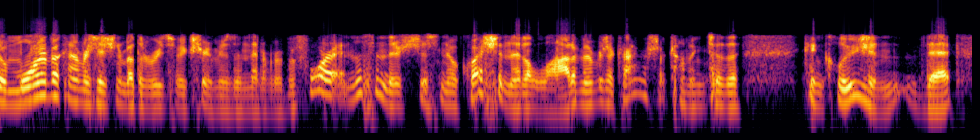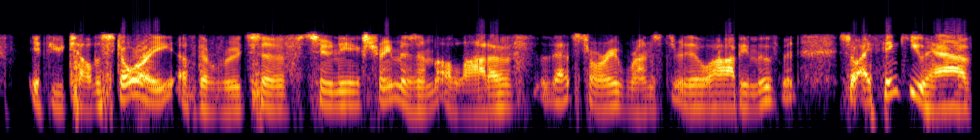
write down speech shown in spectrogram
So more of a conversation about the roots of extremism than ever before. And listen, there's just no question that a lot of members of Congress are coming to the conclusion that if you tell the story of the roots of Sunni extremism, a lot of that story runs through the Wahhabi movement. So I think you have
